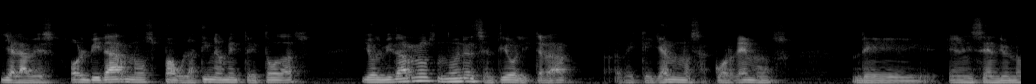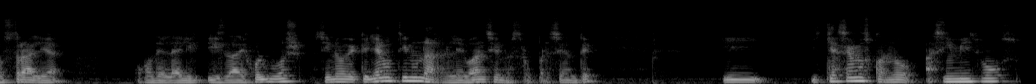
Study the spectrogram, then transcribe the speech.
y a la vez olvidarnos paulatinamente de todas Y olvidarnos no en el sentido literal de que ya no nos acordemos de el incendio en Australia o de la isla de Holbox, sino de que ya no tiene una relevancia en nuestro presente. Y, y qué hacemos cuando así mismos,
